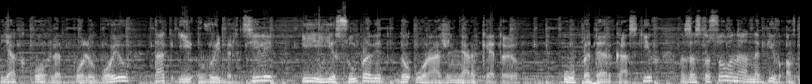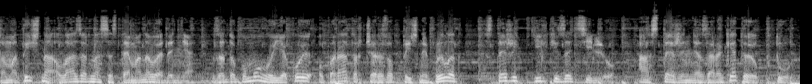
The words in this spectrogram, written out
як огляд полю бою, так і вибір цілі і її супровід до ураження ракетою. У ПТРК «Скіф» застосована напівавтоматична лазерна система наведення, за допомогою якої оператор через оптичний прилад стежить тільки за ціллю, а стеження за ракетою ПТУР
